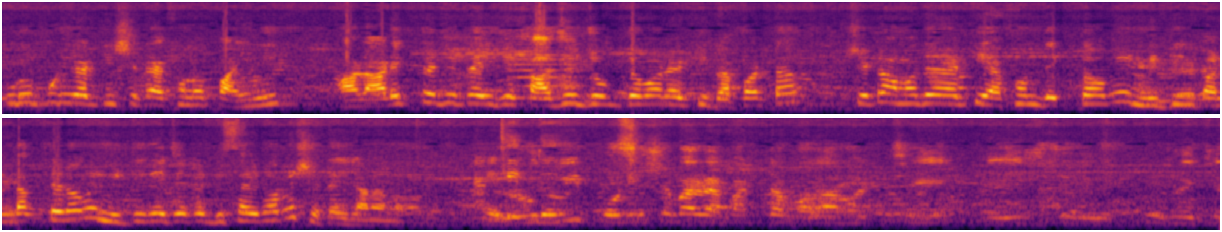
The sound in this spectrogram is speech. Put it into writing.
পুরোপুরি আর কি সেটা এখনও পাইনি। আর আরেকটা যেটা এই যে কাজে যোগ দেওয়ার আর কি ব্যাপারটা সেটা আমাদের আর কি এখন দেখতে হবে মিটিং কন্ডাক্টেড হবে মিটিংয়ে যেটা ডিসাইড হবে সেটাই জানানো হবে। এই। পরিষেবার ব্যাপারটা বলা হচ্ছে তেইশ জন মৃত্যু হয়েছে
